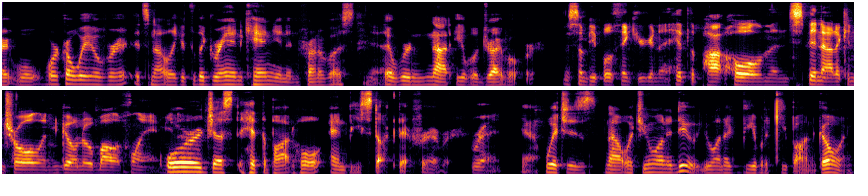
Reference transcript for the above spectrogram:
Right? We'll work our way over it. It's not like it's the Grand Canyon in front of us Yeah. that we're not able to drive over. Some people think you're gonna hit the pothole and then spin out of control and go into a ball of flame. you know? Or just hit the pothole and be stuck there forever. right. Yeah, which is not what you want to do. You want to be able to keep on going.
